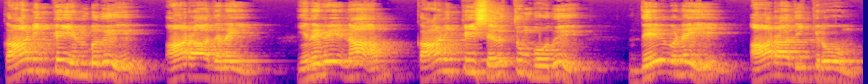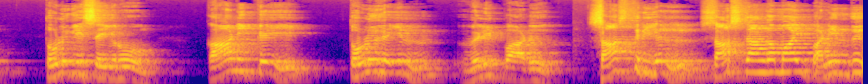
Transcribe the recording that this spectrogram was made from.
காணிக்கை என்பது ஆராதனை. எனவே நாம் காணிக்கை செலுத்தும் போது தேவனை ஆராதிக்கிறோம் தொழுகை செய்கிறோம். காணிக்கை தொழுகையின் வெளிப்பாடு. சாஸ்திரிகள் சாஷ்டாங்கமாய் பணிந்து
